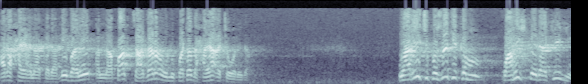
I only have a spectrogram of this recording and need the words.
هغه حیا نه کړه غي باندې الله پاک څادر او لپټه د حیا اچولې ده نو هغه چې په زړه کې کوم خواهش پیدا کیږي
